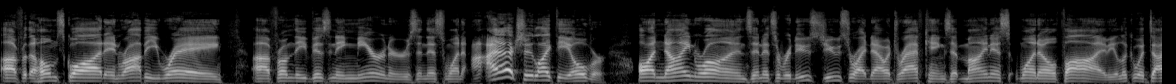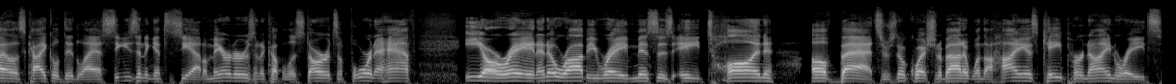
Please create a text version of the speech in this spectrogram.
uh, for the home squad and Robbie Ray uh, from the visiting Mariners in this one. I, I actually like the over on nine runs, and it's a reduced juice right now at DraftKings at minus 105. You look at what Dallas Keuchel did last season against the Seattle Mariners in a couple of starts, a four and a half ERA, and I know Robbie Ray misses a ton of bats. There's no question about it. One of the highest K per nine rates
